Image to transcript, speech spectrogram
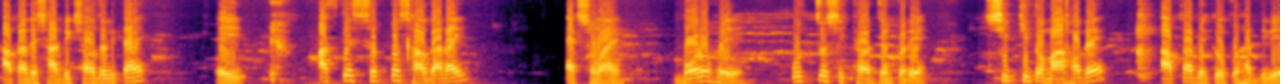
আপনাদের সার্বিক সহযোগিতায় এই আজকের ছোট্ট সাউদারাই একসময় বড় হয়ে উচ্চ শিক্ষা অর্জন করে শিক্ষিত মা হবে, আপনাদেরকে উপহার দিবে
